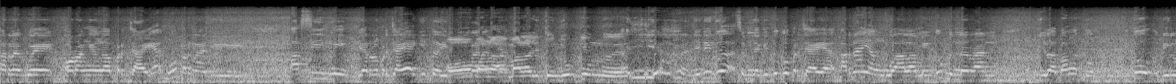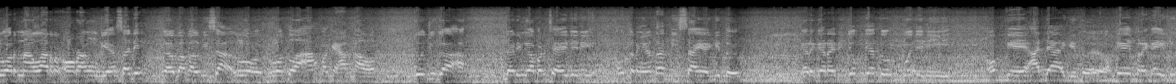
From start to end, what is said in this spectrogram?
karena gue orang yang nggak percaya gue pernah dikasih nih biar lo percaya gitu Oh, malah malah ditunjukin lu ya. Iya, jadi gue semenjak itu gue percaya karena yang gue alami itu beneran gila banget tuh. Itu di luar nalar orang biasa deh, nggak bakal bisa lo lo telaah pakai akal. Gue juga dari nggak percaya jadi oh ternyata bisa ya gitu. Gara-gara di Jogja tuh gue jadi oke ada gitu. Oke mereka hidup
